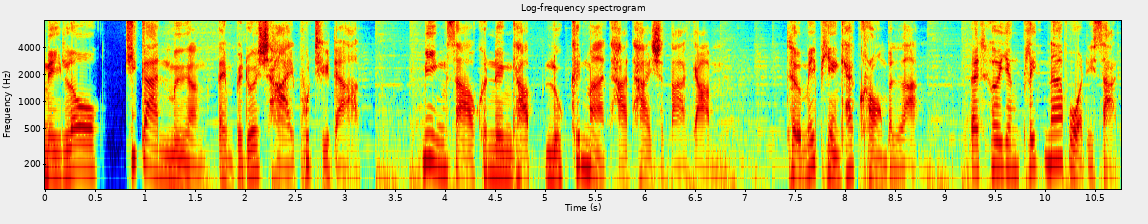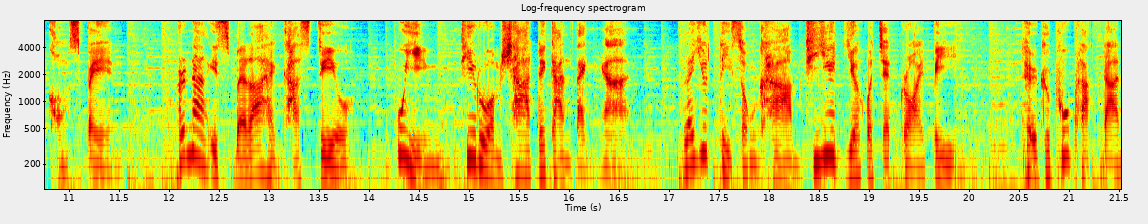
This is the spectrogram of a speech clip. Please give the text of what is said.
ในโลกที่การเมืองเต็มไปด้วยชายผู้ถือดาบ มีหญิงสาวคนหนึ่งครับลุกขึ้นมาท้าทายชะตากรรม เธอไม่เพียงแค่ครองบัลลังก์แต่เธอยังพลิกหน้าประวัติศาสตร์ของสเปน พระนางอิสเบล่าแห่งคาสติล ผู้หญิงที่รวมชาติด้วยการแต่งงาน และยุติสงครามที่ยืดเยื้อกว่า 700 ปี เธอคือผู้ผลักดัน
